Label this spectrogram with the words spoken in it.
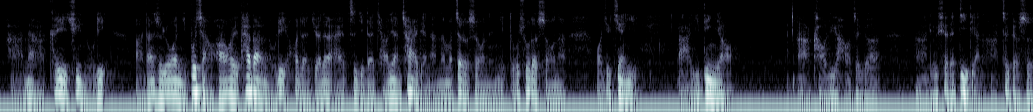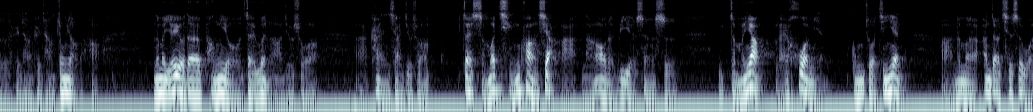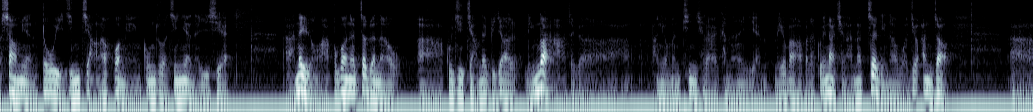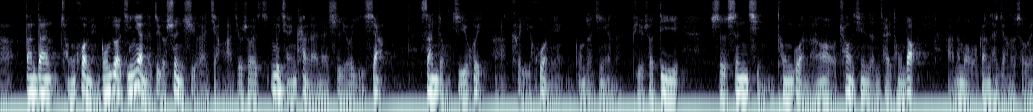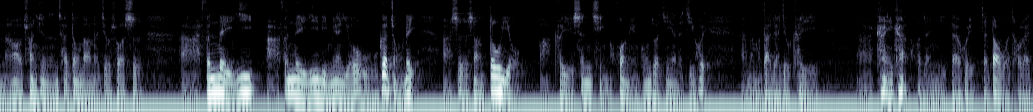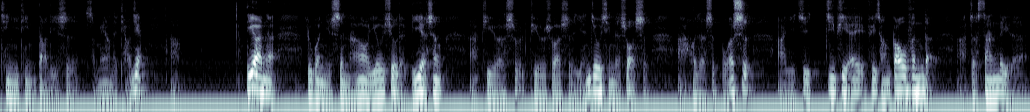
啊，那可以去努力啊。但是如果你不想花费太大的努力，或者觉得哎自己的条件差一点呢，那么这个时候呢，你读书的时候呢，我就建议啊一定要。啊，考虑好这个啊留学的地点了啊，这个是非常非常重要的哈。那么也有的朋友在问啊，就是说啊，看一下就是说，在什么情况下啊，南澳的毕业生是怎么样来豁免工作经验的啊？那么按照其实我上面都已经讲了豁免工作经验的一些啊内容啊，不过呢这个呢啊估计讲的比较凌乱啊，这个。朋友们听起来可能也没有办法把它归纳起来。那这里呢，我就按照啊，单单从豁免工作经验的这个顺序来讲啊，就是说目前看来呢，是有以下三种机会啊，可以豁免工作经验的。比如说，第一是申请通过南澳创新人才通道啊。那么我刚才讲的所谓南澳创新人才通道呢，就说是啊，分类一啊，分类一里面有五个种类啊，事实上都有。啊，可以申请豁免工作经验的机会啊，那么大家就可以看一看，或者你待会再倒过头来听一听，到底是什么样的条件啊？第二呢，如果你是南澳优秀的毕业生啊，譬如说，譬如说是研究型的硕士啊，或者是博士啊，以及 GPA 非常高分的啊这三类的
